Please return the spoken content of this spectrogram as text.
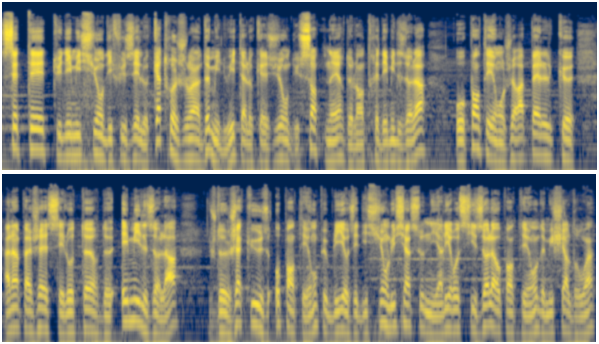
C'était une émission diffusée le 4 juin 2008 à l'occasion du centenaire de l'entrée d'Émile Zola au Panthéon. Je rappelle que Alain Pagès est l'auteur de Émile Zola, de J'accuse au Panthéon, publié aux éditions Lucien Souni. À lire aussi Zola au Panthéon de Michel Drouin,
